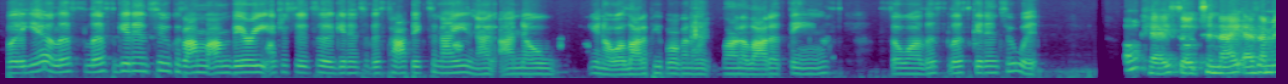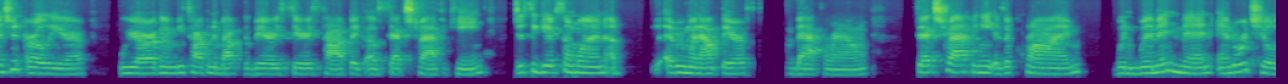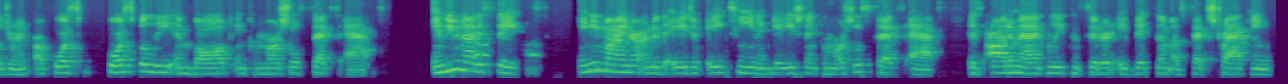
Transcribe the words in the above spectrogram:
but yeah, let's let's get into because I'm I'm very interested to get into this topic tonight, and I I know you know a lot of people are gonna learn a lot of things. So uh, let's let's get into it. Okay, so tonight, as I mentioned earlier, we are going to be talking about the very serious topic of sex trafficking. Just to give someone, a, everyone out there, some background, sex trafficking is a crime when women, men, and/or children are force, forcefully involved in commercial sex acts in the United States, any minor under the age of 18 engaged in commercial sex acts is automatically considered a victim of sex trafficking,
